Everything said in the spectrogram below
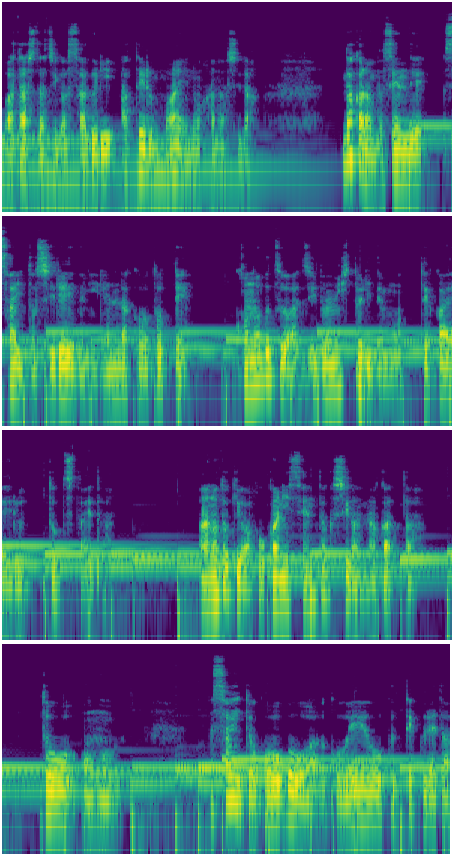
私たちが探り当てる前の話だ。だから無線でサイト司令部に連絡を取って、この物は自分一人で持って帰ると伝えた。あの時は他に選択肢がなかったと思う。サイト55は護衛を送ってくれた。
